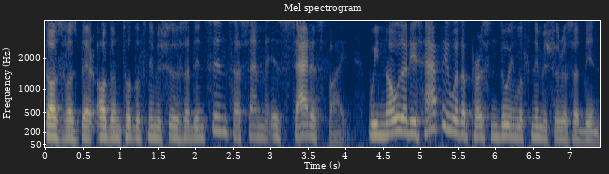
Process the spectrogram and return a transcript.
Does was there Adam adin since Hashem is satisfied? We know that he's happy with a person doing lefnim adin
